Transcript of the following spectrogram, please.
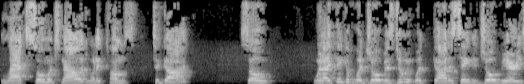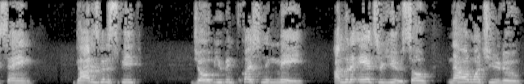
lack so much knowledge when it comes to God. So when I think of what Job is doing, what God is saying to Job here, he's saying, God is going to speak. Job, you've been questioning me. I'm going to answer you. So now I want you to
